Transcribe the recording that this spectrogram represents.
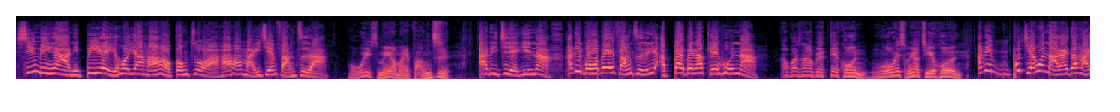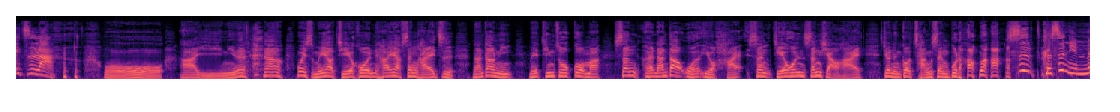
新明啊，你毕业以后要好好工作啊，好好买一间房子啊。我为什么要买房子？啊，你这个囡呐，啊，你无买房子，你阿伯要哪结婚呐？啊，我想要不要结婚？我为什么要结婚？啊，你不结婚哪来的孩子啦？哦，阿姨，你呢？那为什么要结婚还要生孩子？难道你没听说过吗？生呃，难道我有孩生结婚生小孩就能够长生不老吗？是，可是你没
